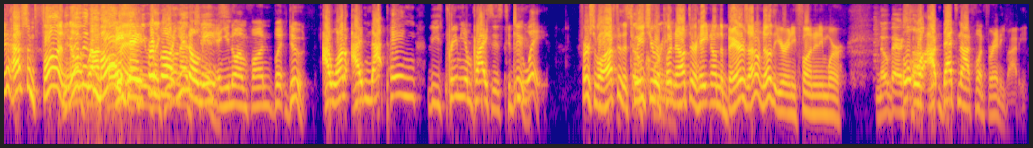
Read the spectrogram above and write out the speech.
Have some fun. You know Live what in the Brock moment. AJ, he was first like, of all, "You you have know me kids." and you know I'm fun, but dude, I want I'm not paying these premium prices to do wave. First of all, after the So tweets you were putting out there hating on the Bears, I don't know that you're any fun anymore. No Bears. Oh, well, well. I, that's not fun for anybody.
